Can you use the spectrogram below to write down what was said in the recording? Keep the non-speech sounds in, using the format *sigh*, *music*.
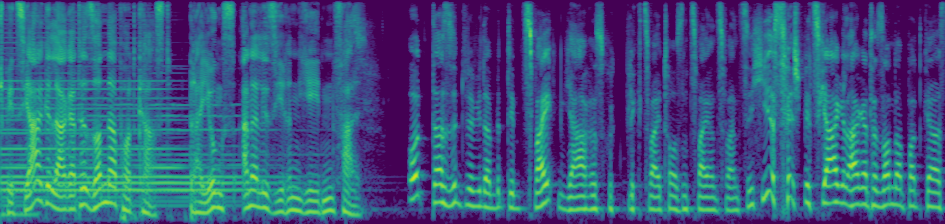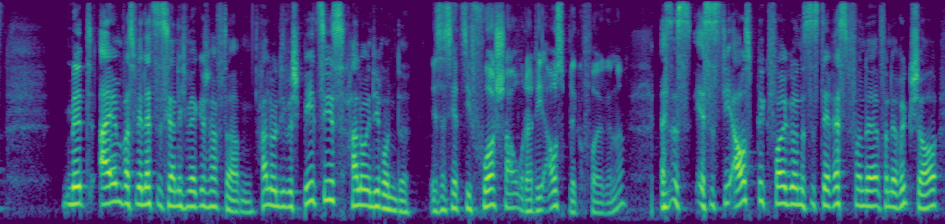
Spezial gelagerte Sonderpodcast. Drei Jungs analysieren jeden Fall. Und da sind wir wieder mit dem zweiten Jahresrückblick 2022. Hier ist der spezial gelagerte Sonderpodcast mit allem, was wir letztes Jahr nicht mehr geschafft haben. Hallo, liebe Spezies, hallo in die Runde. Ist es jetzt die Vorschau oder die Ausblickfolge, ne? Es ist, es ist die Ausblickfolge und es ist der Rest von der, von der Rückschau.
